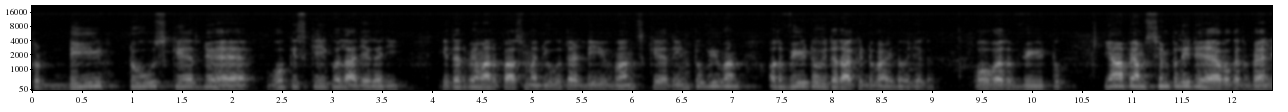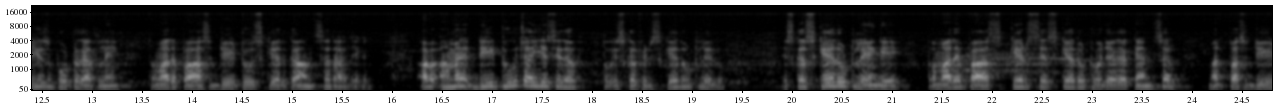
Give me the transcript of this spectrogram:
तो डी टू स्केयर जो है, वो किसके इक्वल आ जाएगा जी? इधर पे हमारे पास मौजूद है D one square into V one और वी टू इधर आके डिवाइड हो जाएगा ओवर वी टू यहाँ पे हम सिंपली जो है अगर वैल्यूज़ पुट कर लें तो हमारे पास डी टू स्केयर का आंसर आ जाएगा। अब हमें डी टू चाहिए सिर्फ़ तो इसका फिर स्केयर रूट ले लो। इसका स्केयर रूट लेंगे तो हमारे पास स्केयर से स्केयर रूट हो जाएगा कैंसिल हमारे पास डी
